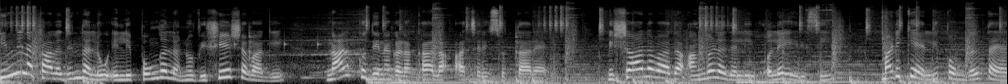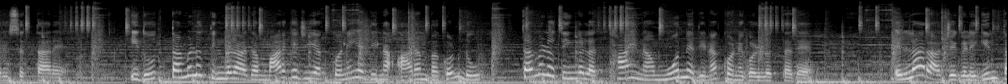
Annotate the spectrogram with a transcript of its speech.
ಹಿಂದಿನ ಕಾಲದಿಂದಲೂ ಇಲ್ಲಿ ಪೊಂಗಲನ್ನು ವಿಶೇಷವಾಗಿ ನಾಲ್ಕು ದಿನಗಳ ಕಾಲ ಆಚರಿಸುತ್ತಾರೆ. ವಿಶಾಲವಾದ ಅಂಗಳದಲ್ಲಿ ಒಲೆ ಇರಿಸಿ ಮಡಿಕೆಯಲ್ಲಿ ಪೊಂಗಲ್ ತಯಾರಿಸುತ್ತಾರೆ. ಇದು ತಮಿಳು ತಿಂಗಳಾದ ಮಾರ್ಗಜಿಯ ಕೊನೆಯ ದಿನ ಆರಂಭಗೊಂಡು ತಮಿಳು ತಿಂಗಳ ಥಾಯ್ನ ಮೂರನೇ ದಿನ ಕೊನೆಗೊಳ್ಳುತ್ತದೆ. ಎಲ್ಲ ರಾಜ್ಯಗಳಿಗಿಂತ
